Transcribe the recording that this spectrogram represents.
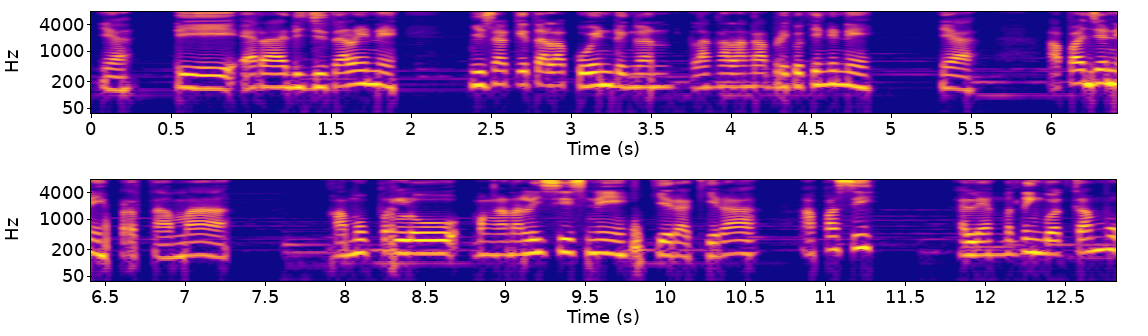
ya. Di era digital ini bisa kita lakuin dengan langkah-langkah berikut ini nih Ya, apa aja nih? Pertama, kamu perlu menganalisis nih kira-kira apa sih hal yang penting buat kamu.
